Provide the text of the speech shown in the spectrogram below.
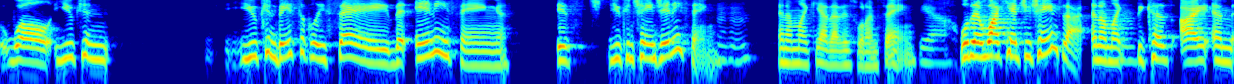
well you can you can basically say that anything is you can change anything Mhm. And i'm like yeah that is what i'm saying. Yeah. Well then why can't you change that? And i'm like because i am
